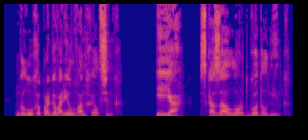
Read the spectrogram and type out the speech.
— глухо проговорил Ван Хелсинг. «И я», — сказал лорд Годалминг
